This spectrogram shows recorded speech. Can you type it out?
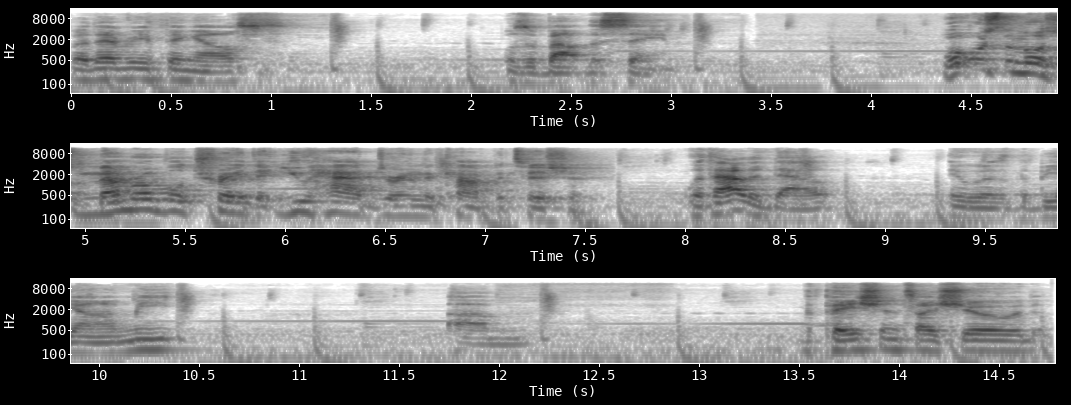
but everything else was about the same. What was the most memorable trade that you had during the competition? Without a doubt, it was the Beyond Meat. Um, patience I showed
